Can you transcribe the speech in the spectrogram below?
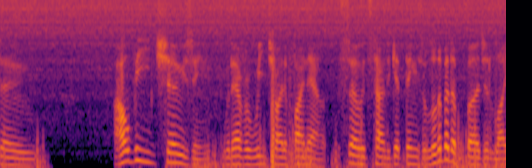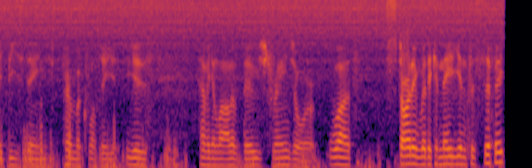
So I'll be choosing whatever we try to find out. So it's time to get things a little bit of budget like these things. Pere Marquette is having a lot of those trains or what? Starting with the Canadian Pacific,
